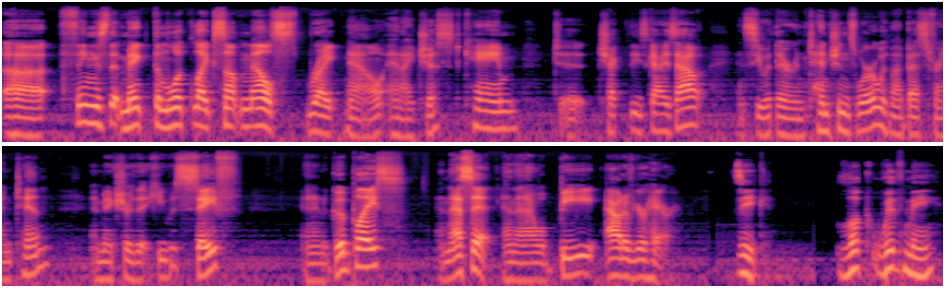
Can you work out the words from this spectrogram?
uh, things that make them look like something else right now, and I just came to check these guys out and see what their intentions were with my best friend Tim, and make sure that he was safe and in a good place, and that's it. And then I will be out of your hair. Zeke, look with me,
